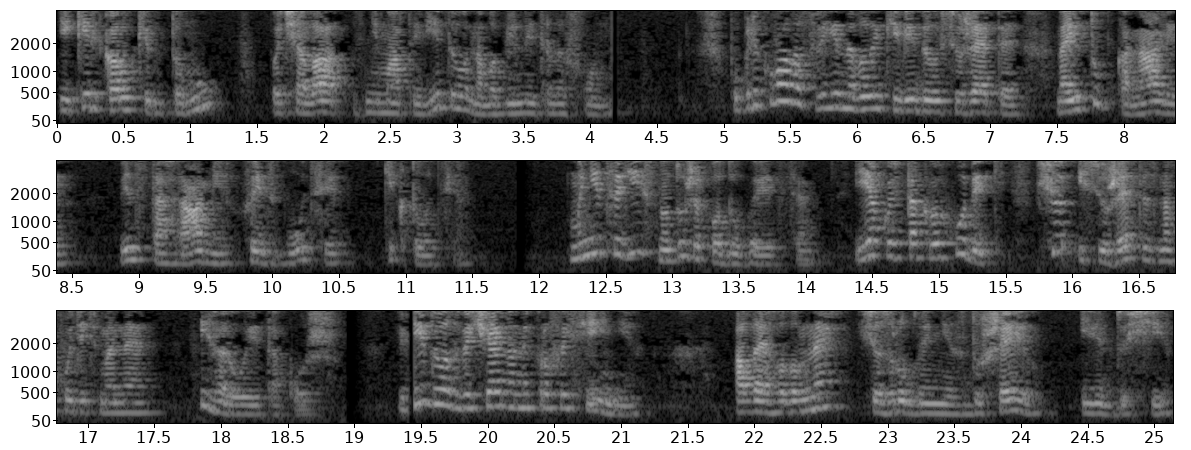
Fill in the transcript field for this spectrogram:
І кілька років тому почала знімати відео на мобільний телефон. Публікувала свої невеликі відеосюжети на YouTube каналі, в інстаграмі, Фейсбуці, Тіктоці. Мені це дійсно дуже подобається. І якось так виходить, що і сюжети знаходять мене, і герої також. Відео, звичайно, не професійні, але головне, що зроблені з душею і від душі.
